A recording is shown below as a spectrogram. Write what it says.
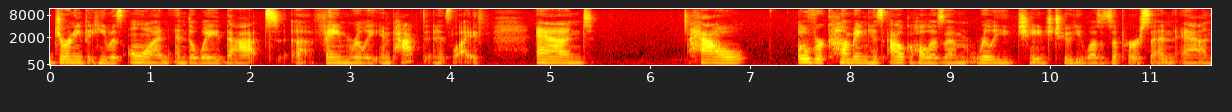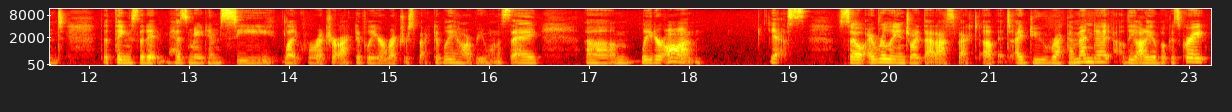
journey that he was on and the way that uh, fame really impacted his life and how overcoming his alcoholism really changed who he was as a person and the things that it has made him see like retroactively or retrospectively however you want to say um, later on. Yes. So I really enjoyed that aspect of it. I do recommend it. The audiobook is great.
